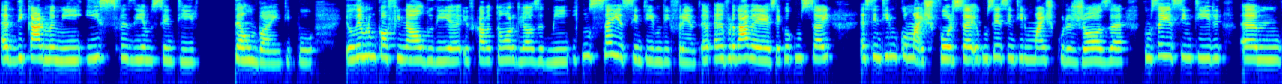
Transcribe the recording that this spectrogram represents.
a dedicar-me a mim, e isso fazia-me sentir tão bem. Tipo, eu lembro-me que ao final do dia eu ficava tão orgulhosa de mim e comecei a sentir-me diferente. A, a, verdade é essa, é que eu comecei a sentir-me com mais força, eu comecei a sentir-me mais corajosa, comecei a sentir um,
